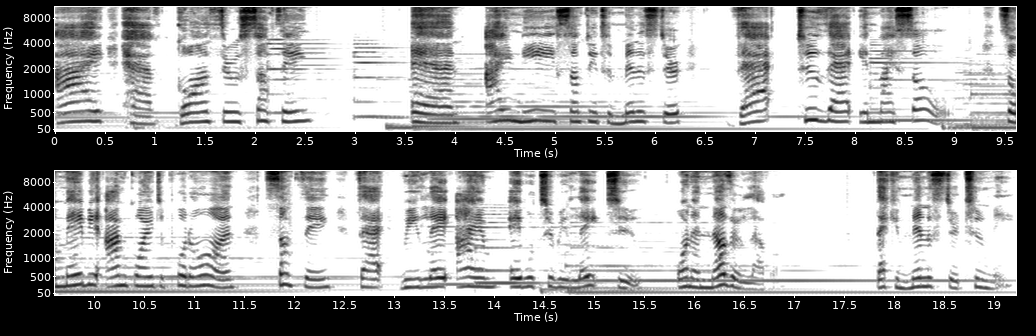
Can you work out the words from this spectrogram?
I have gone through something and I need something to minister that to that in my soul. So maybe I'm going to put on something that relate I am able to relate to on another level that can minister to me.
